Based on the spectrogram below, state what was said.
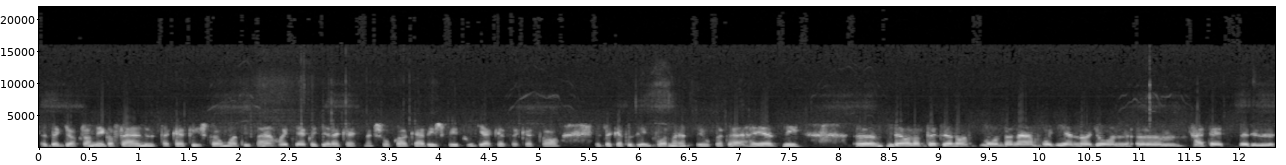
ezek gyakran még a felnőtteket is traumatizálhatják, a gyerekeknek sokkal kevésbé tudják ezeket, a, ezeket az információkat elhelyezni. De alapvetően azt mondanám, hogy ilyen nagyon hát egyszerű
